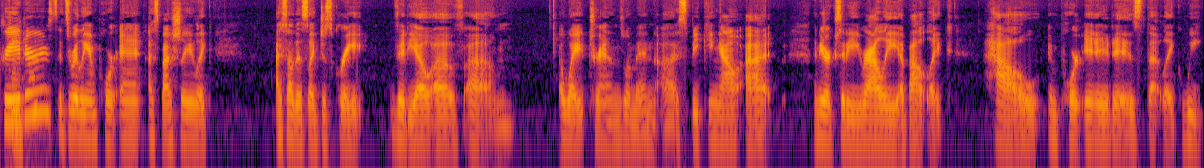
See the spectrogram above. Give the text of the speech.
creators mm-hmm. it's really important especially like i saw this like just great video of um, a white trans woman uh, speaking out at a New York City rally about like how important it is that like we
